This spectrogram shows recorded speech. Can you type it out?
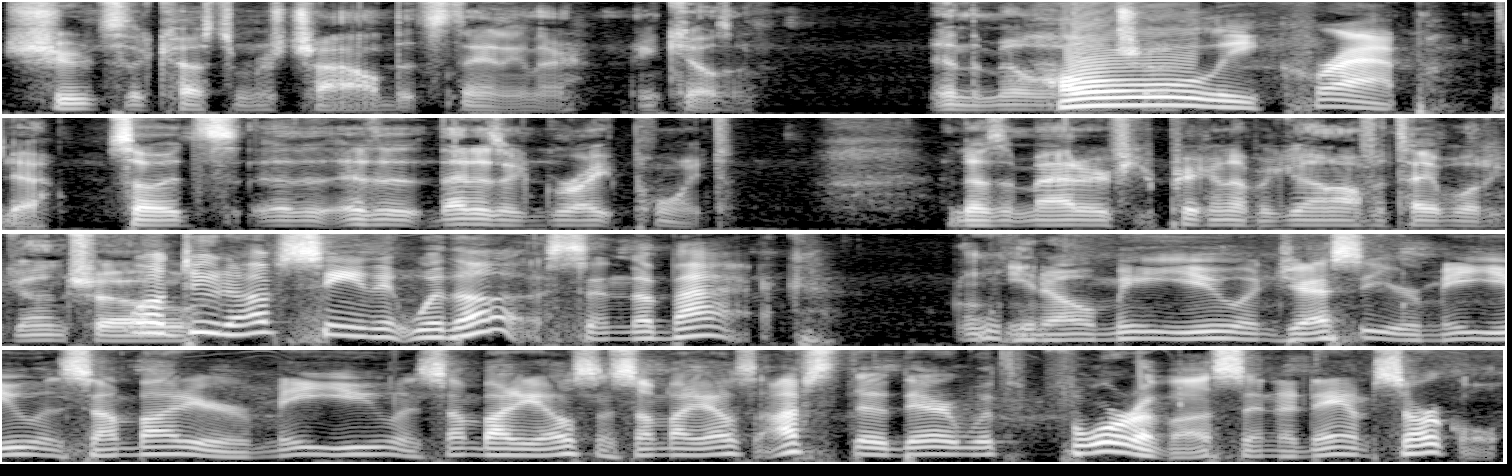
Shoots the customer's child that's standing there and kills him in the middle of the. Holy crap! Yeah. So it's it, it, that is a great point. It doesn't matter if you're picking up a gun off a table at a gun show. Well, dude, I've seen it with us in the back. Mm-hmm. You know, me, you, and Jesse, or me, you, and somebody, or me, you, and somebody else, and somebody else. I've stood there with four of us in a damn circle,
